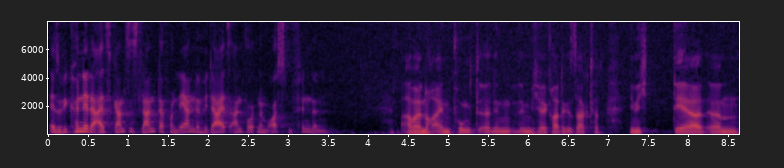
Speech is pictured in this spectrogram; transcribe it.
also wir können ja da als ganzes Land davon lernen, wenn wir da jetzt Antworten im Osten finden. Aber noch einen Punkt, äh, den, den Michael gerade gesagt hat, nämlich der, ähm,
